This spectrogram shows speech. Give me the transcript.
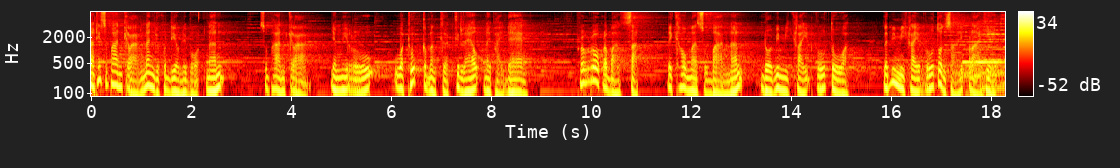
ณะที่สุภานกลางนั่งอยู่คนเดียวในโบสถ์นั้น สุภานกลางยังไม่รู้ว่าทุกข์กำลังเกิดขึ้นแล้วในไผ่แดง เพราะโรคระบาดสัตว์ได้เข้ามาสู่บ้านนั้น โดยไม่มีใครรู้ตัว และไม่มีใครรู้ต้นสายปลายเหตุ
